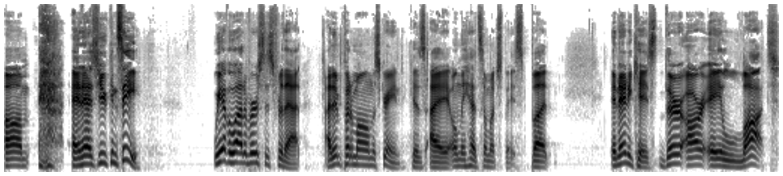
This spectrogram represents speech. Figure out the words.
Um, and as you can see, we have a lot of verses for that. I didn't put them all on the screen because I only had so much space. But in any case, there are a lot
